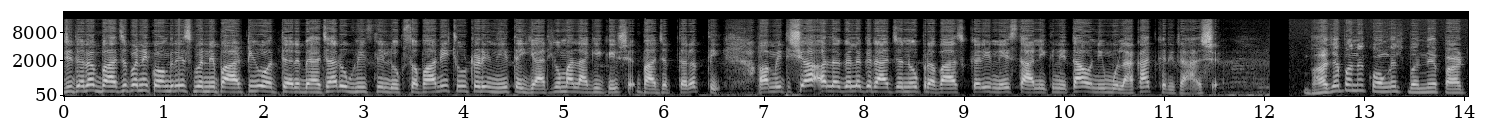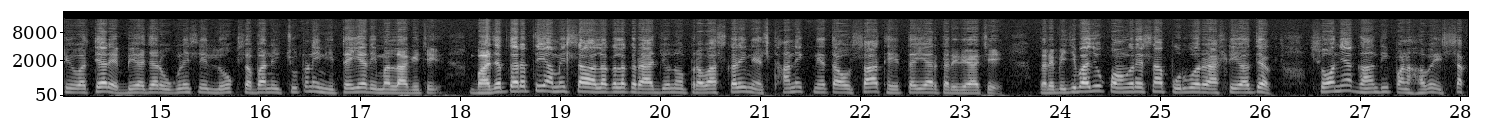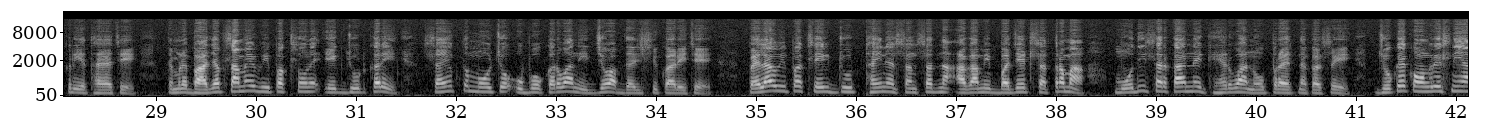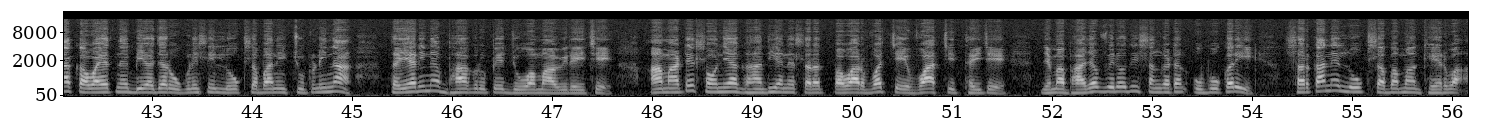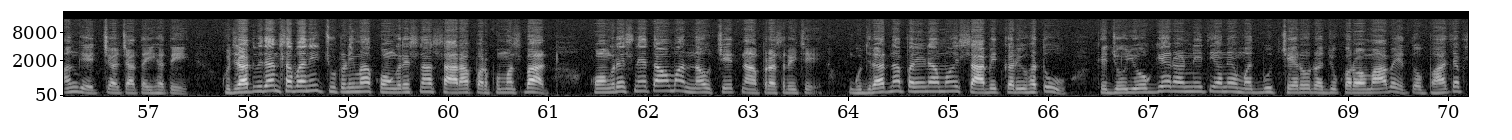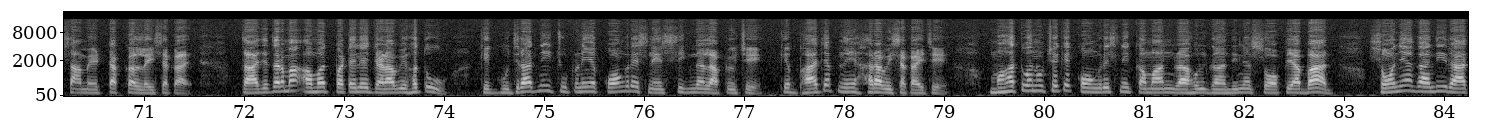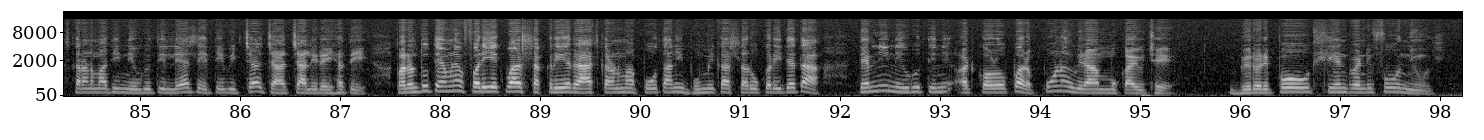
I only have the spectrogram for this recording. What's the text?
બીજી તરફ ભાજપ અને કોંગ્રેસ બંને પાર્ટીઓ અત્યારે બે હજાર ઓગણીસની લોકસભાની ચૂંટણીની તૈયારીઓમાં લાગી ગઈ છે. ભાજપ તરફથી અમિત શાહ અલગ અલગ રાજ્યનો પ્રવાસ કરીને સ્થાનિક નેતાઓની મુલાકાત કરી રહ્યા છે. ભાજપ અને કોંગ્રેસ બંને પાર્ટીઓ અત્યારે બે હજાર ઓગણીસની લોકસભાની ચૂંટણીની તૈયારીમાં લાગી છે. ભાજપ તરફથી અમિત શાહ અલગ અલગ રાજ્યોનો પ્રવાસ કરીને સ્થાનિક નેતાઓ સાથે તૈયાર કરી રહ્યા છે. ત્યારે બીજી બાજુ કોંગ્રેસના પૂર્વ રાષ્ટ્રીય અધ્યક્ષ સોનિયા ગાંધી પણ હવે સક્રિય થયા છે. તેમણે ભાજપ સામે વિપક્ષોને એકજૂટ કરી સંયુક્ત મોરચો ઊભો કરવાની જવાબદારી સ્વીકારી છે. પહેલા વિપક્ષ એકજૂટ થઈને સંસદના આગામી બજેટ સત્રમાં મોદી સરકારને ઘેરવાનો પ્રયત્ન કરશે. જોકે કોંગ્રેસની આ કવાયતને બે હજાર ઓગણીસની લોકસભાની ચૂંટણીના તૈયારીના ભાગરૂપે જોવામાં આવી રહી છે. આ માટે સોનિયા ગાંધી અને શરદ પવાર વચ્ચે વાતચીત થઈ છે. જેમાં ભાજપ વિરોધી સંગઠન ઊભું કરી સરકારને લોકસભામાં ઘેરવા અંગે ચર્ચા થઈ હતી. ગુજરાત વિધાનસભાની ચૂંટણીમાં કોંગ્રેસના સારા પરફોર્મન્સ બાદ કોંગ્રેસ નેતાઓમાં નવચેતના પ્રસરી છે. ગુજરાતના પરિણામોએ સાબિત કર્યું હતું કે જો યોગ્ય રણનીતિ અને મજબૂત ચહેરો રજૂ કરવામાં આવે તો ભાજપ સામે ટક્કર લઈ શકાય. તાજેતરમાં અહમદ પટેલે જણાવ્યું હતું કે ગુજરાતની ચૂંટણીએ કોંગ્રેસને સિગ્નલ આપ્યું છે કે ભાજપને હરાવી શકાય છે. મહત્વનું છે કે કોંગ્રેસની કમાન રાહુલ ગાંધીને સોંપ્યા બાદ સોનિયા ગાંધી રાજકારણમાંથી નિવૃત્તિ લેશે તેવી ચર્ચા ચાલી રહી હતી. પરંતુ તેમણે ફરી એકવાર સક્રિય રાજકારણમાં પોતાની ભૂમિકા શરૂ કરી દેતા તેમની નિવૃત્તિની અટકળો પર પૂર્ણ વિરામ મુકાયું છે. Bureau report, CN twenty news.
